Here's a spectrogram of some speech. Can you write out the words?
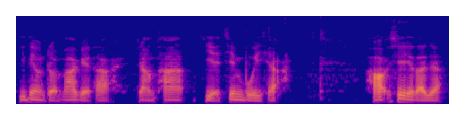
一定转发给他，让他也进步一下。好，谢谢大家。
